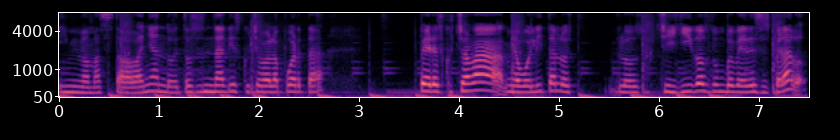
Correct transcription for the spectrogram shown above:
y mi mamá se estaba bañando. Entonces nadie escuchaba la puerta, pero escuchaba mi abuelita los, los chillidos de un bebé desesperado.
